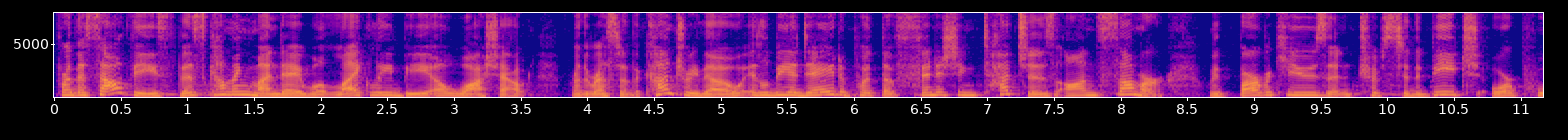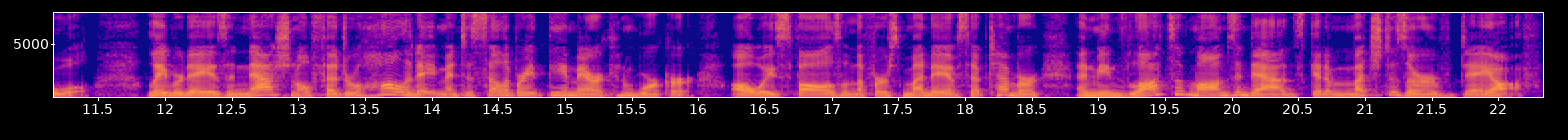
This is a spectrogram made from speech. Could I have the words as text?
For the Southeast, this coming Monday will likely be a washout. For the rest of the country, though, it'll be a day to put the finishing touches on summer with barbecues and trips to the beach or pool. Labor Day is a national federal holiday meant to celebrate the American worker. Always falls on the first Monday of September and means lots of moms and dads get a much deserved day off.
